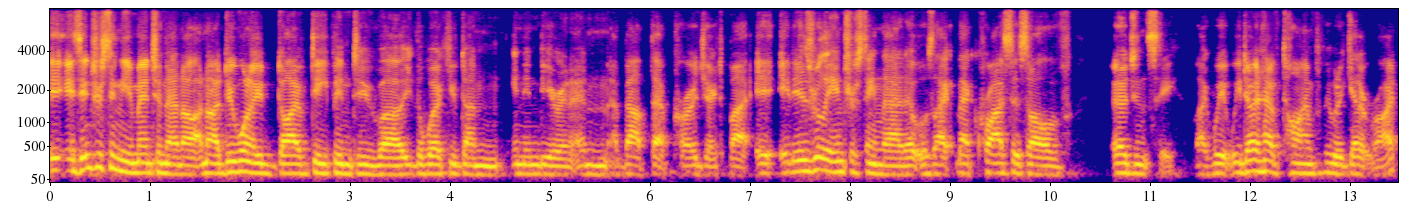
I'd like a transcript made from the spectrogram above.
It's interesting that you mentioned that, and I do want to dive deep into uh, the work you've done in India and, and about that project. But it, it is really interesting that it was like that crisis of urgency. Like we, we don't have time for people to get it right.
